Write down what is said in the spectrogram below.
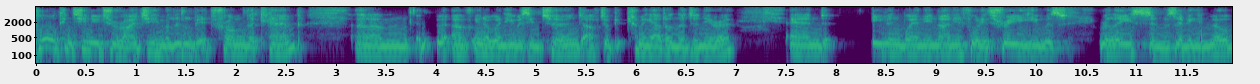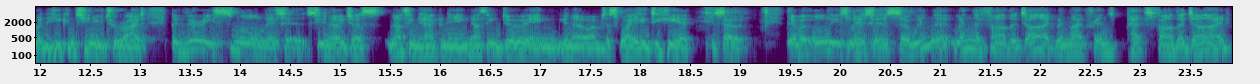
Paul continued to write to him a little bit from the camp, um, of, you know, when he was interned after coming out on the Dunera. And even when in 1943 he was released and was living in Melbourne, he continued to write, but very small letters, you know, just nothing happening, nothing doing, you know, I'm just waiting to hear. So there were all these letters. So when the, when the father died, when my friend Pat's father died,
